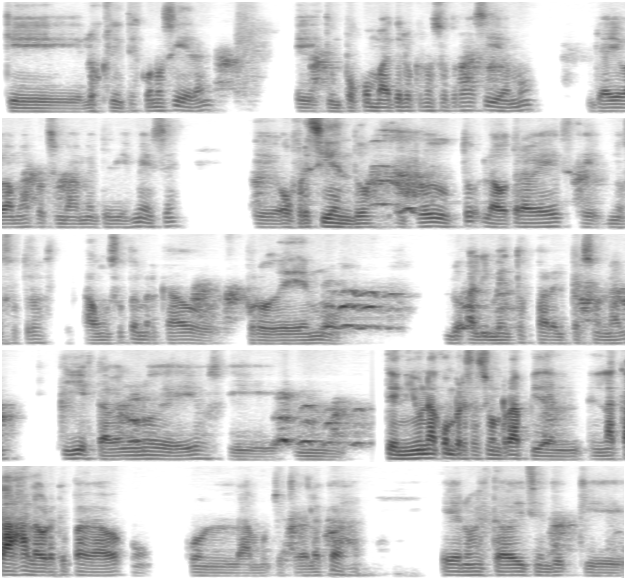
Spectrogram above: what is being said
que los clientes conocieran este, un poco más de lo que nosotros hacíamos. Ya llevamos aproximadamente 10 meses eh, ofreciendo el producto. La otra vez, eh, nosotros a un supermercado proveemos los alimentos para el personal y estaba en uno de ellos y mm, tenía una conversación rápida en, la caja a la hora que pagaba con, con, la muchacha de la caja. Ella nos estaba diciendo que,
